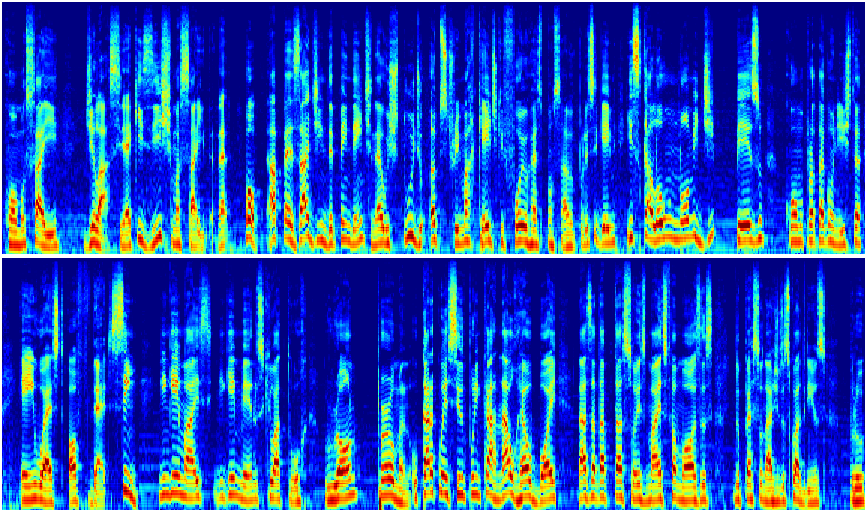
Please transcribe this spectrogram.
como sair de lá, se é que existe uma saída, né? Bom, apesar de independente, né, o estúdio Upstream Arcade, que foi o responsável por esse game, escalou um nome de peso como protagonista em West of Dead. Sim, ninguém mais, ninguém menos que o ator Ron Perlman, o cara conhecido por encarnar o Hellboy nas adaptações mais famosas do personagem dos quadrinhos pro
